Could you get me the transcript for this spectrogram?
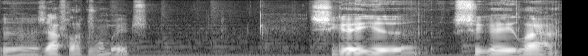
uh, já a falar com os bombeiros. Cheguei, uh, cheguei lá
